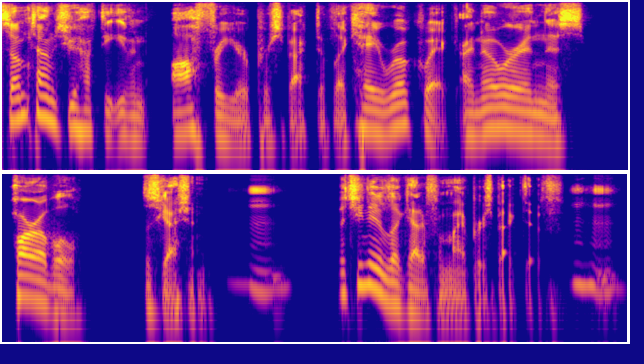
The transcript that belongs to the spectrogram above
sometimes you have to even offer your perspective. Like, hey, real quick, I know we're in this horrible discussion, Mhm, but you need to look at it from my perspective. mhm.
